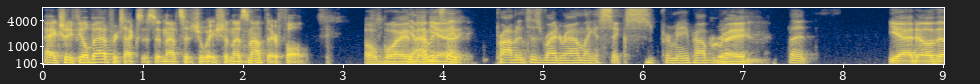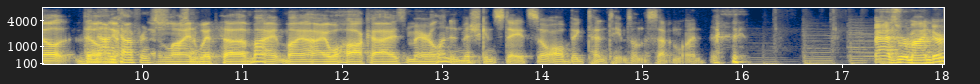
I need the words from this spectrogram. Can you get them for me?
I actually feel bad for Texas in that situation. That's not their fault. Oh boy, and yeah, then, I would yeah. say Providence is right around like a six for me, probably. Right, but yeah, no, they'll they'll the non-conference in line so. with uh, my my Iowa Hawkeyes, Maryland, and Michigan State. So all Big Ten teams on the seven line. As a reminder,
